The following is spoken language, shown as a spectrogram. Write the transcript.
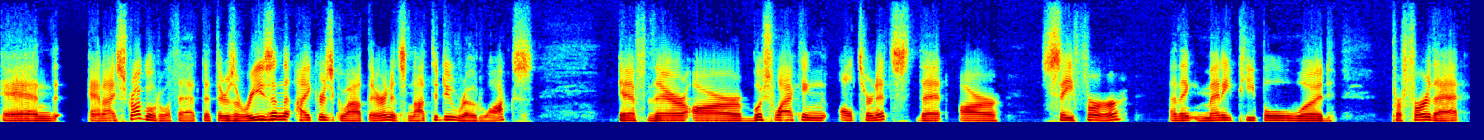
And and I struggled with that, that there's a reason that hikers go out there and it's not to do road walks. If there are bushwhacking alternates that are safer, I think many people would prefer that.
